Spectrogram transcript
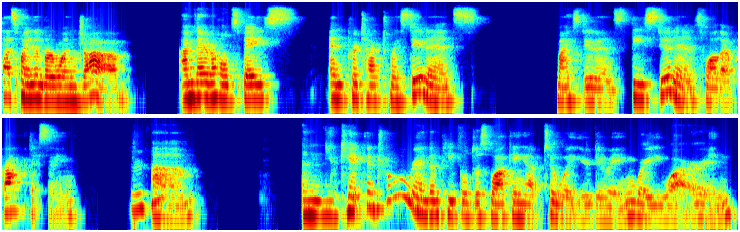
that's my number one job. I'm there to hold space and protect my students my students these students while they're practicing. Mm-hmm. um, and you can't control random people just walking up to what you're doing where you are and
